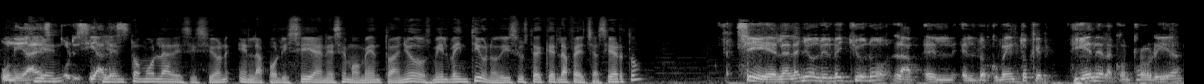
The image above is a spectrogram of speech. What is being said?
unidades policiales. ¿Quién tomó la decisión en la policía en ese momento, año 2021? Dice usted que es la fecha, ¿cierto? Sí, en el año 2021 el, documento que tiene la Contraloría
